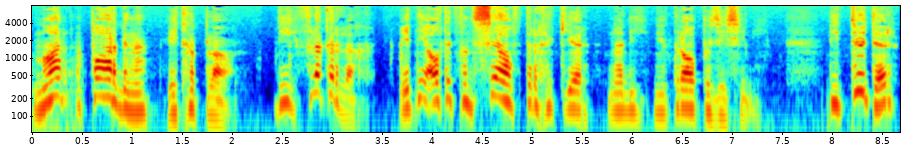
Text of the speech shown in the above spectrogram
Maar 'n paar dinge het gepla. Die flikkerlig het nie altyd van self teruggekeer na die neutraal posisie nie. Die toeter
